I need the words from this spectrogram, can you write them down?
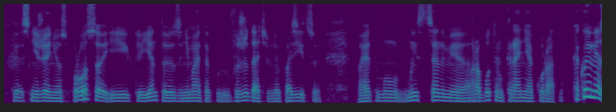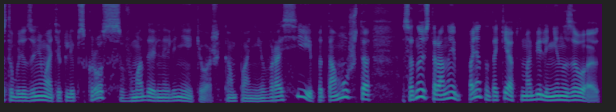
к снижению спроса, и клиенты занимают такую выжидательную позицию. Поэтому мы с ценами работаем крайне аккуратно. Какое место будет занимать Eclipse Cross в модельной линейке вашей компании в России? Потому что, с одной стороны, понятно, такие автомобили не называют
